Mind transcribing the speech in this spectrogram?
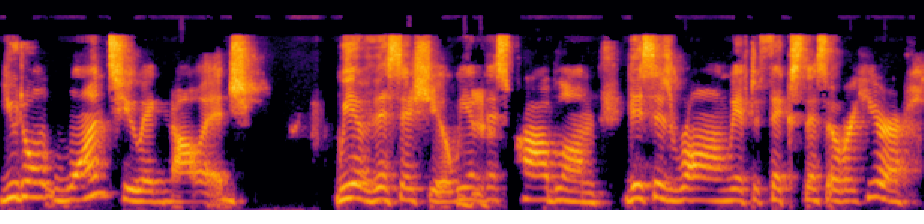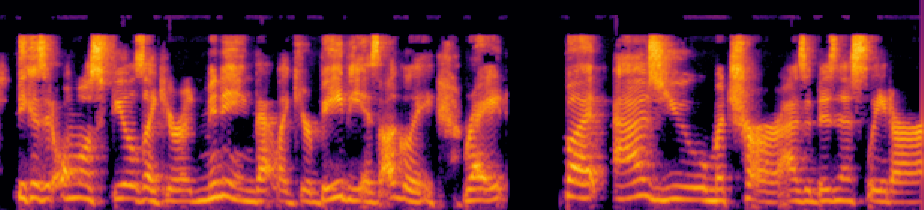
you don't want to acknowledge we have this issue. We have yeah. this problem. This is wrong. We have to fix this over here because it almost feels like you're admitting that like your baby is ugly, right? But as you mature as a business leader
